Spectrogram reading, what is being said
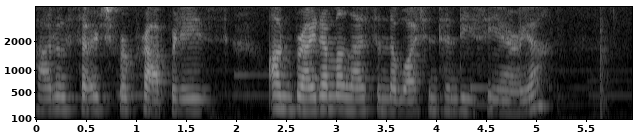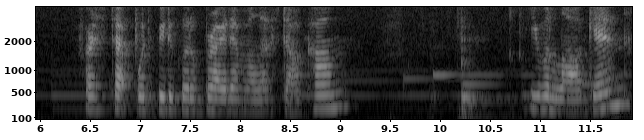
how to search for properties on Bright MLS in the Washington, D.C. area. First step would be to go to brightmls.com. You will log in.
